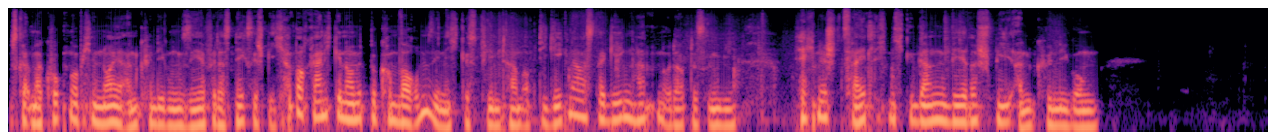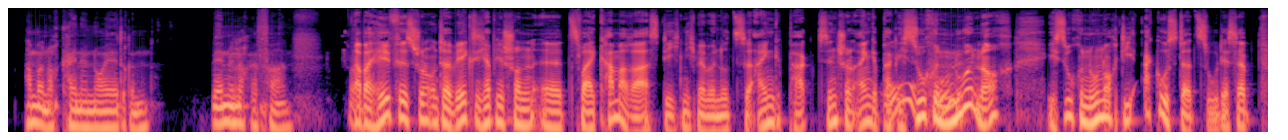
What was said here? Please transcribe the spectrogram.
muss gerade mal gucken, ob ich eine neue Ankündigung sehe für das nächste Spiel. Ich habe auch gar nicht genau mitbekommen, warum sie nicht gestreamt haben. Ob die Gegner was dagegen hatten oder ob das irgendwie technisch zeitlich nicht gegangen wäre. Spielankündigung. Haben wir noch keine neue drin. Werden wir noch erfahren. Aber Hilfe ist schon unterwegs. Ich habe hier schon äh, zwei Kameras, die ich nicht mehr benutze, eingepackt, sind schon eingepackt. ich Oh, suche cool. nur noch, ich suche nur noch die Akkus dazu. Deshalb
